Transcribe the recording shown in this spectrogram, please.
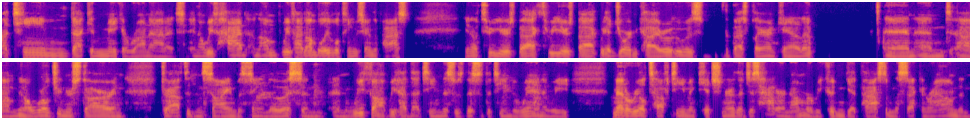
a team that can make a run at it. You know, we've had an um, we've had unbelievable teams here in the past. You know, two years back, three years back, we had Jordan Kyrou, who was the best player in Canada, and and um, you know, world junior star, and drafted and signed with St. Louis, and and we thought we had that team. This was this is the team to win, and we met a real tough team in Kitchener that just had our number. We couldn't get past them the second round, and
